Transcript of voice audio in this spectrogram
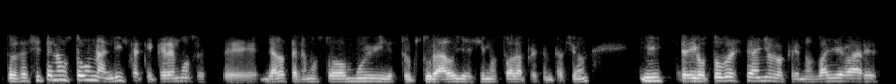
Entonces sí tenemos toda una lista que queremos, este, ya lo tenemos todo muy estructurado, ya hicimos toda la presentación y te digo, todo este año lo que nos va a llevar es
